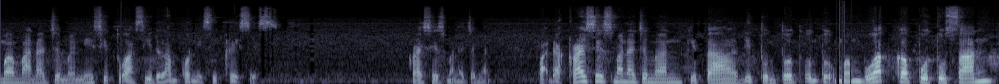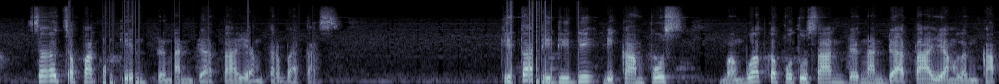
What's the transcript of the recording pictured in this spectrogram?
memanajemeni situasi dalam kondisi krisis? Krisis manajemen pada crisis management kita dituntut untuk membuat keputusan secepat mungkin dengan data yang terbatas. Kita dididik di kampus membuat keputusan dengan data yang lengkap.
